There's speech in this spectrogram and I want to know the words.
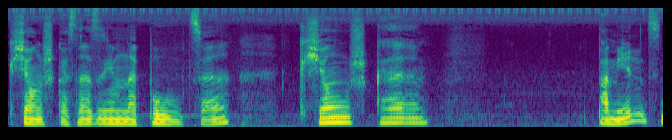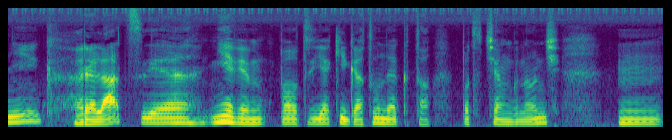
książkę, znalazłem ją na półce, książkę pamiętnik, relacje, nie wiem pod jaki gatunek to podciągnąć. Mm,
